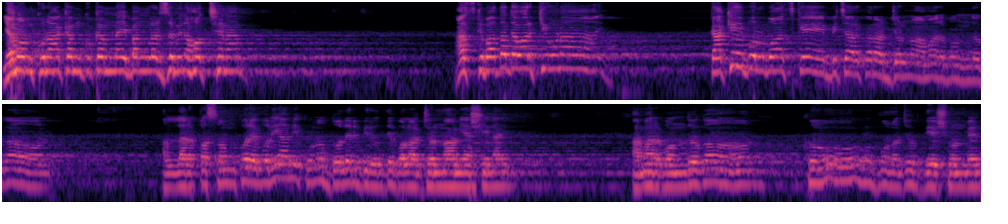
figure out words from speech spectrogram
এমন কোন আকাম কুকাম নাই, বাংলার জমিনে হচ্ছে না। আজকে বাধা দেওয়ার কেউ নাই। কাকে বলব আজকে বিচার করার জন্য আমার বন্ধুগণ? আল্লাহর কসম করে বলি, আমি কোনো দলের বিরুদ্ধে বলার জন্য আমি আসি নাই। আমার বন্ধুগণ, খুব মনোযোগ দিয়ে শুনবেন।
